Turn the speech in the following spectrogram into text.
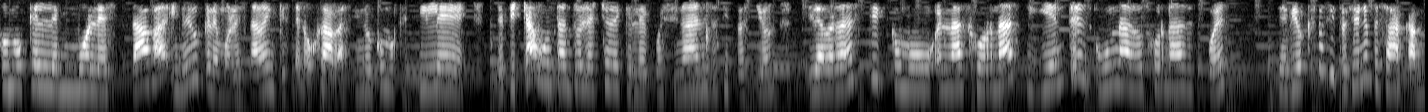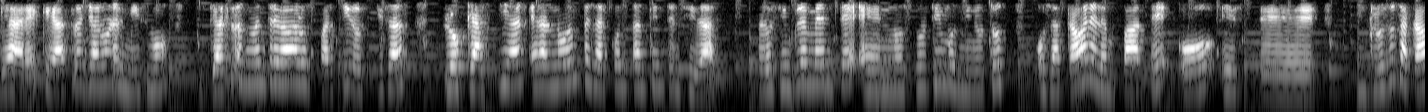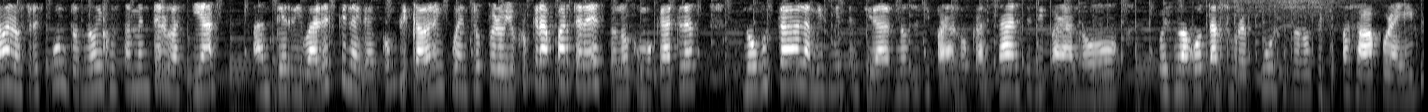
como que le molestaba, y no digo que le molestaba en que se enojaba, sino como que sí le, le picaba un tanto el hecho de que le cuestionaran esa situación. Y la verdad es que como en las jornadas siguientes, una o dos jornadas después, se vio que esa situación empezaba a cambiar, ¿eh? que Atlas ya no era el mismo y que Atlas no entregaba los partidos. Quizás lo que hacían era no empezar con tanta intensidad, pero simplemente en los últimos minutos o sacaban el empate o este incluso sacaban los tres puntos, ¿no? Y justamente lo hacían ante rivales que le habían complicado el encuentro, pero yo creo que era parte de esto, ¿no? Como que Atlas no buscaba la misma intensidad, no sé si para no cansarse, si para no, pues no agotar sus recursos o no sé qué pasaba por ahí.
